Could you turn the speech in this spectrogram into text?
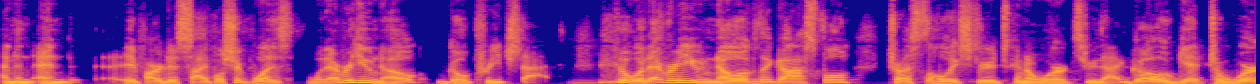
And and if our discipleship was whatever you know go preach that. Mm-hmm. whatever you know of the gospel trust the Holy Spirit's going to work through that. Go get to work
